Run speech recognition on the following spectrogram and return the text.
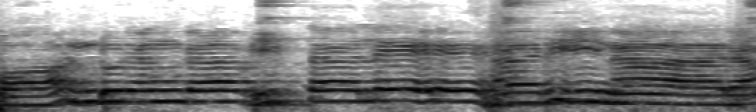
పాండురంగ వితలే హరినారా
